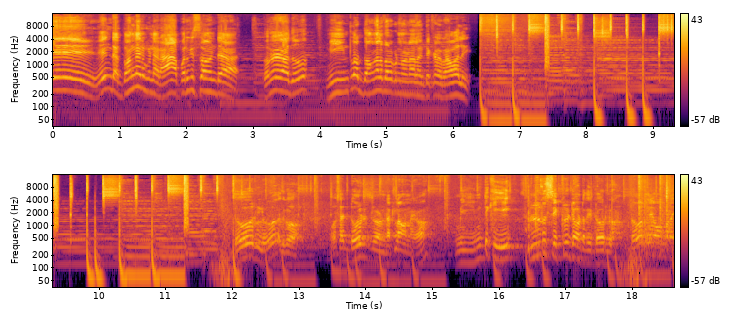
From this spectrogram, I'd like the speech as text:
ఏ ఏంట దొంగ అనుకున్నారా? పరిగిస్తా ఉంటే దొంగ కాదు మీ ఇంట్లో దొంగలు పడకుండా ఉండాలంటే ఇక్కడ రావాలి. డోర్లు అదిగో ఒకసారి డోర్ చూడండి ఎట్లా ఉన్నాయో. మీ ఇంటికి ఫుల్ సెక్యూరిటీ ఉంటుంది డోర్లు. డోర్లు ఏమన్నా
